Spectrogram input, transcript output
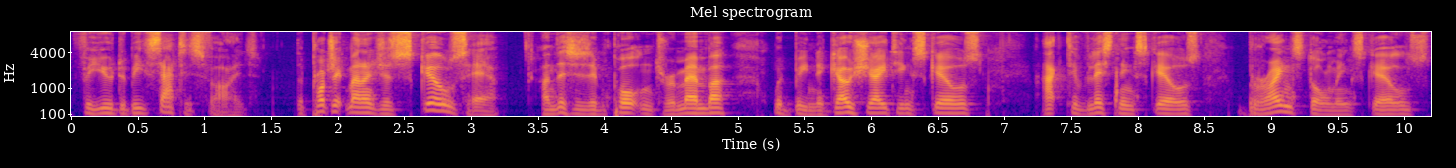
for you to be satisfied? The project manager's skills here, and this is important to remember, would be negotiating skills, active listening skills, brainstorming skills,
